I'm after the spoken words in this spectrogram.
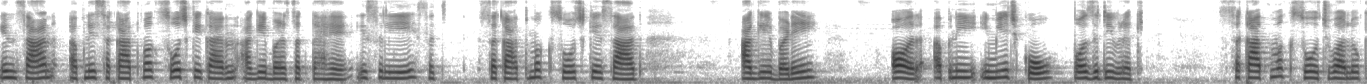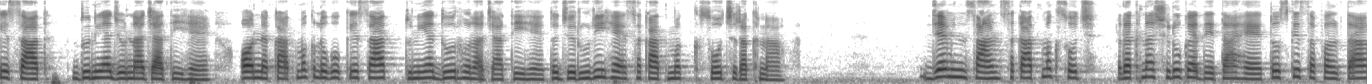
इंसान अपनी सकारात्मक सोच के कारण आगे बढ़ सकता है। इसलिए सकारात्मक सोच के साथ आगे बढ़ें और अपनी इमेज को पॉजिटिव रखें। सकारात्मक सोच वालों के साथ दुनिया जुड़ना चाहती है और नकारात्मक लोगों के साथ दुनिया दूर होना चाहती है तो ज़रूरी है सकारात्मक सोच रखना। जब इंसान सकारात्मक सोच रखना शुरू कर देता है तो उसकी सफलता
